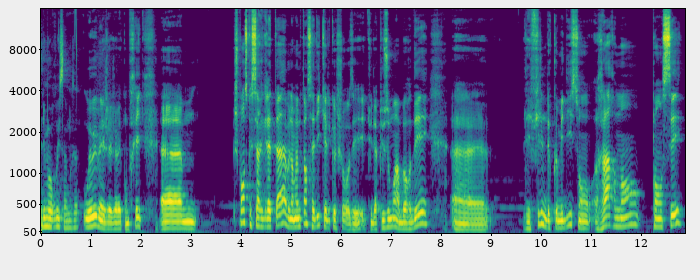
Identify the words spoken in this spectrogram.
l'humour russe, hein, Moussa. Oui, oui, mais j'avais compris. Euh, je pense que c'est regrettable, mais en même temps, ça dit quelque chose, et tu l'as plus ou moins abordé. les films de comédie sont rarement pensés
